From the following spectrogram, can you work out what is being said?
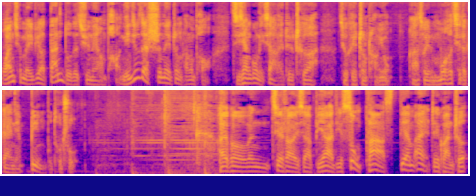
完全没必要单独的去那样跑，你就在室内正常的跑几千公里下来，这个车啊就可以正常用啊。所以磨合期的概念并不突出。还有朋友问介绍一下比亚迪宋 PLUS DM-i 这款车。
